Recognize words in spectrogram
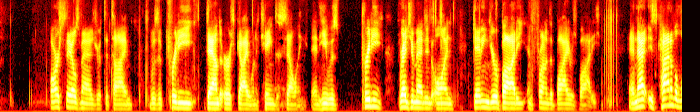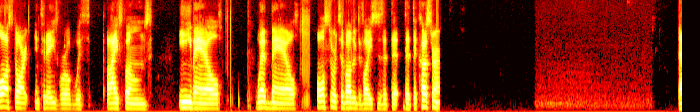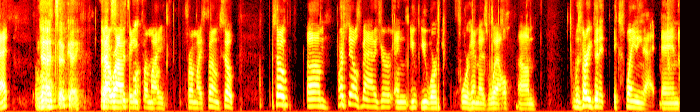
our sales manager at the time was a pretty down to earth guy when it came to selling, and he was pretty regimented on getting your body in front of the buyer's body, and that is kind of a lost art in today's world with iPhones, email, webmail, all sorts of other devices that the, that the customer that That's okay. without operating from my from my phone. So, so um, our sales manager and you you worked for him as well um, was very good at explaining that. And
